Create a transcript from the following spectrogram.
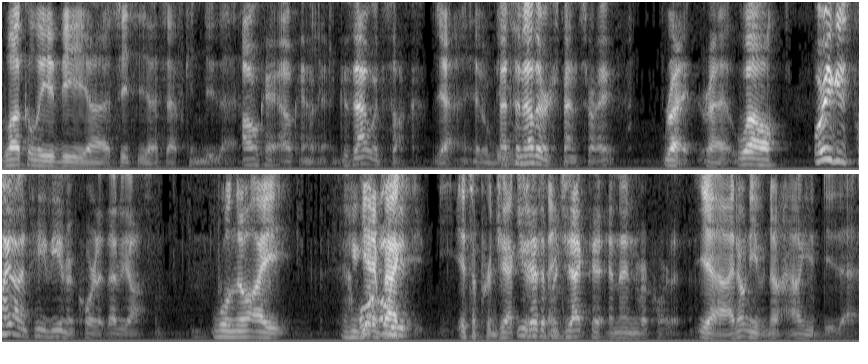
luckily the uh, CCSF can do that. Okay, okay, okay. Because that would suck. Yeah, it'll be. That's another expense, right? Right, right. Well, Or you can just play it on TV and record it. That'd be awesome. well, no, I. You Or- get it back. It's a projector. You'd have to thing. project it and then record it. Yeah, I don't even know how you'd do that.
